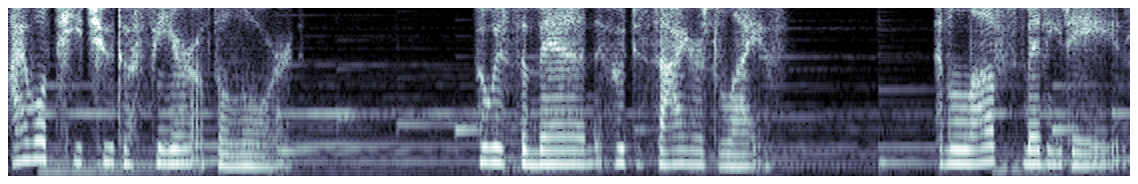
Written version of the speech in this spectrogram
I will teach you the fear of the Lord, who is the man who desires life and loves many days,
